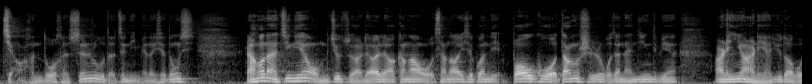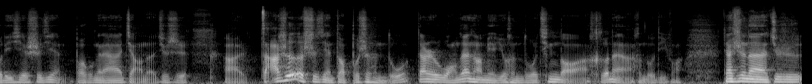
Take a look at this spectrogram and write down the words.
讲很多很深入的这里面的一些东西。然后呢，今天我们就主要聊一聊刚刚我三刀一些观点，包括当时我在南京这边，二零一二年遇到过的一些事件，包括跟大家讲的，就是啊砸车的事件倒不是很多，但是网站上面有很多青岛啊、河南啊很多地方，但是呢，就是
